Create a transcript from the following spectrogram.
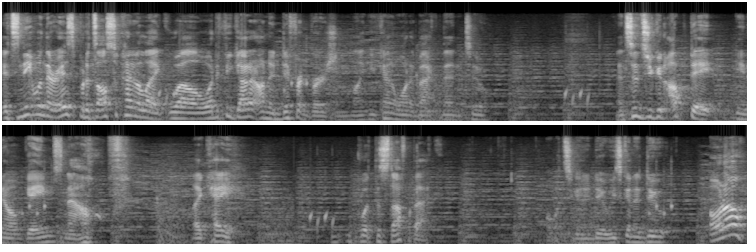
it's neat when there is, but it's also kind of like, well, what if you got it on a different version? Like, you kind of want it back then, too. And since you can update, you know, games now, like, hey, put the stuff back. Oh, what's he gonna do? He's gonna do... Oh, no!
